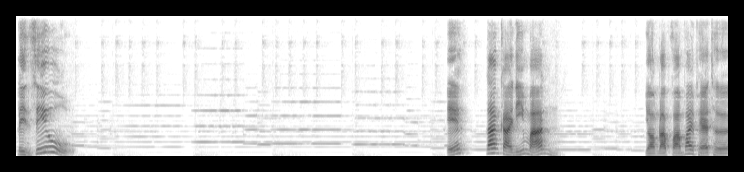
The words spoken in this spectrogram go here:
หลินซิ่วเอ๊ะ ร่างกายนี้มัน ยอมรับความพ่ายแพ้เธอะ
